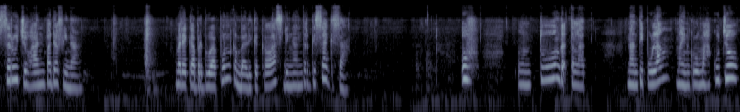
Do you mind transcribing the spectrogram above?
Seru Johan pada Vina. Mereka berdua pun kembali ke kelas dengan tergesa-gesa. Uh, untung gak telat. Nanti pulang main ke rumahku, Jo.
